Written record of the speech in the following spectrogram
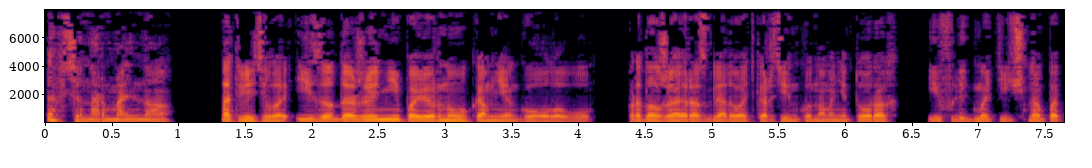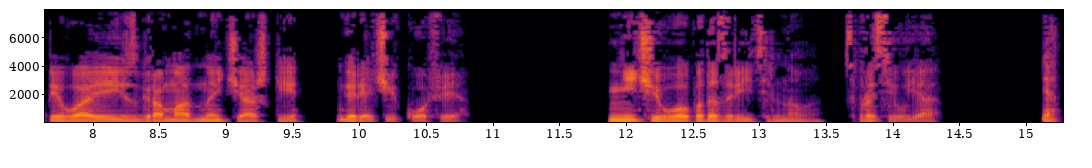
Да все нормально, ответила Иза, даже не повернув ко мне голову продолжая разглядывать картинку на мониторах и флегматично попивая из громадной чашки горячий кофе. «Ничего подозрительного?» — спросил я. «Нет»,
